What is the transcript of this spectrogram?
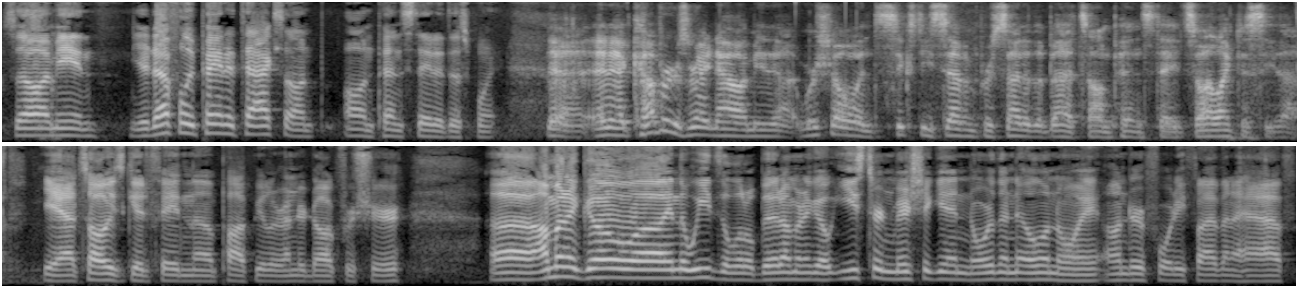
So I mean, you're definitely paying a tax on on Penn State at this point. Yeah, and it covers right now. I mean, uh, we're showing 67% of the bets on Penn State, so I like to see that. Yeah, it's always good fading the popular underdog for sure. Uh, I'm going to go uh, in the weeds a little bit. I'm going to go Eastern Michigan, Northern Illinois, under 45 and a half.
